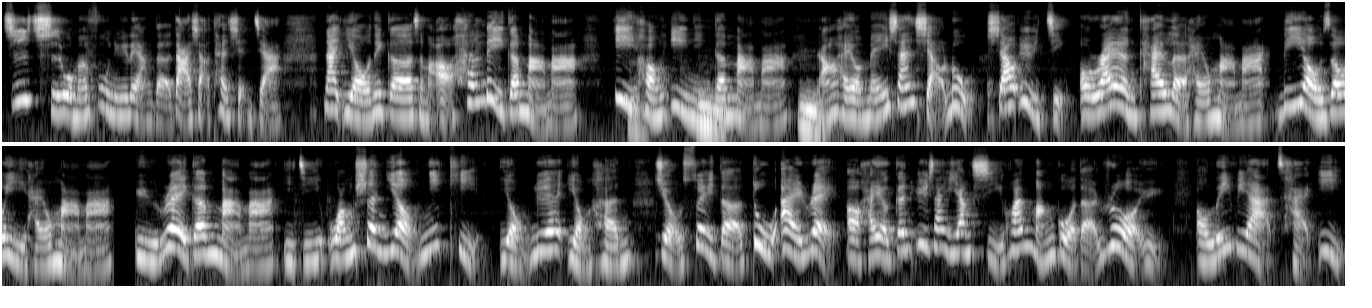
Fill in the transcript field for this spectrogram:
支持我们父女俩的大小探险家。那有那个什么哦，亨利跟妈妈，易红、易宁跟妈妈，嗯、然后还有梅山小路、肖玉锦、Orion、Kyler，还有妈妈，Leo、Zoe，还有妈妈。宇瑞跟妈妈，以及王胜佑、Niki、永约、永恒，九岁的杜爱瑞哦，还有跟玉山一样喜欢芒果的若雨、Olivia、彩艺。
